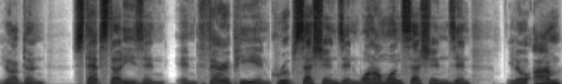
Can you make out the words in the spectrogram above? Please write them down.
you know, I've done step studies and and therapy and group sessions and one-on-one sessions and you know i'm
